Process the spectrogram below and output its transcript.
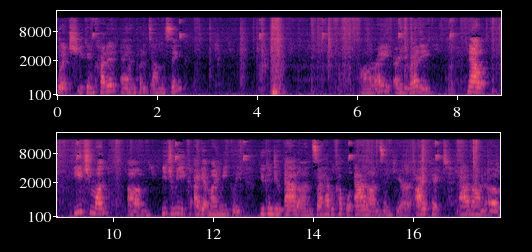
which you can cut it and put it down the sink. All right, are you ready? Now, each month, um, each week, I get mine weekly. You can do add-ons. So I have a couple add-ons in here. I picked add-on of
